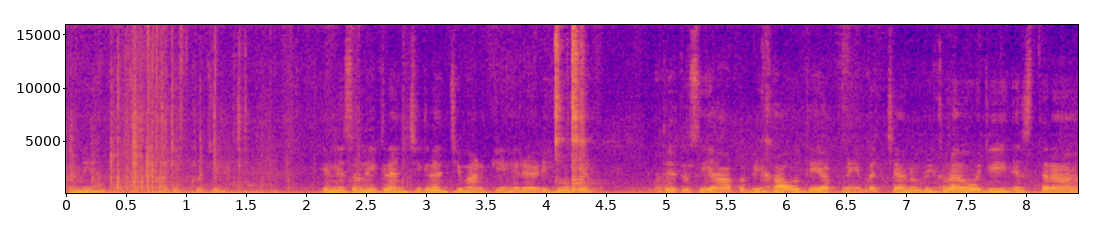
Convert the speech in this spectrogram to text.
ਦਿੰਨੇ ਆ ਆ ਦੇਖੋ ਜੀ, ਕਿੰਨੇ ਸੋਹਣੇ ਕਰੰਚੀ ਕਰੰਚੀ ਬਣ ਕੇ ਇਹ ਰੈਡੀ ਹੋ ਗਏ। ਤੇ ਤੁਸੀਂ ਆਪ ਵੀ ਖਾਓ ਤੇ ਆਪਣੇ ਬੱਚਿਆਂ ਨੂੰ ਵੀ ਖਿਲਾਓ ਜੀ। ਇਸ ਤਰ੍ਹਾਂ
